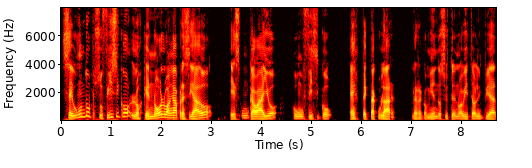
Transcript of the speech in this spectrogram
Segundo, su físico. Los que no lo han apreciado, es un caballo con un físico espectacular. Le recomiendo, si usted no ha visto Olympiad,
